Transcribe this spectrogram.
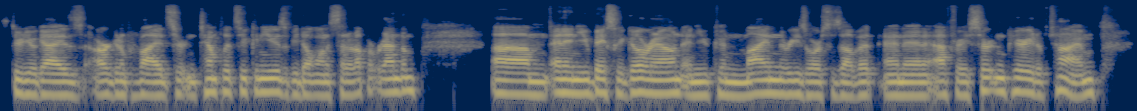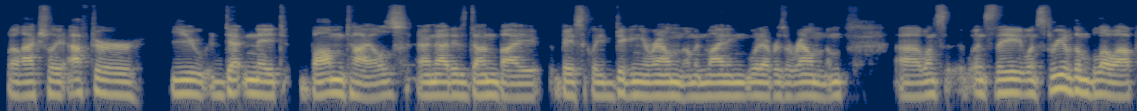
Studio guys are going to provide certain templates you can use if you don't want to set it up at random. Um, and then you basically go around and you can mine the resources of it. And then after a certain period of time, well, actually, after you detonate bomb tiles, and that is done by basically digging around them and mining whatever's around them. Uh, once once they once three of them blow up,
